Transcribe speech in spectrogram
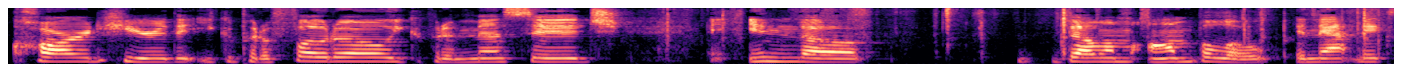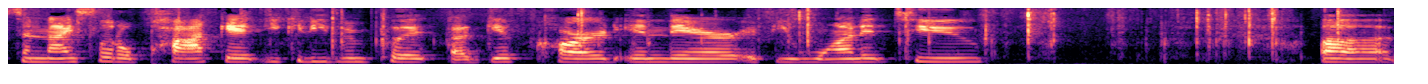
card here that you could put a photo, you could put a message. In the vellum envelope and that makes a nice little pocket. You could even put a gift card in there if you wanted to. Uh,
